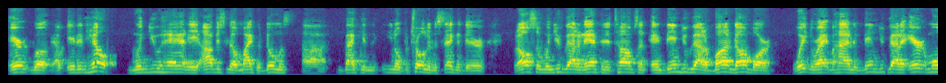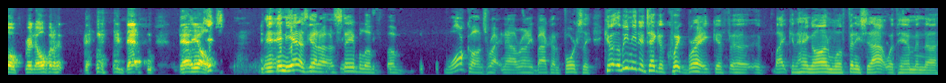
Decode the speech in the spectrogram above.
Eric, well, it didn't help when you had a obviously a Michael Dumas uh, back in you know patrolling the secondary, but also when you've got an Anthony Thompson and then you've got a Vaughn Dunbar waiting right behind him. Then you've got an Eric Moore for the open. that that helps. Indiana's got a, stable of, of walk-ons right now running back. Unfortunately, we need to take a quick break. If uh, if Mike can hang on, we'll finish it out with him. And uh,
